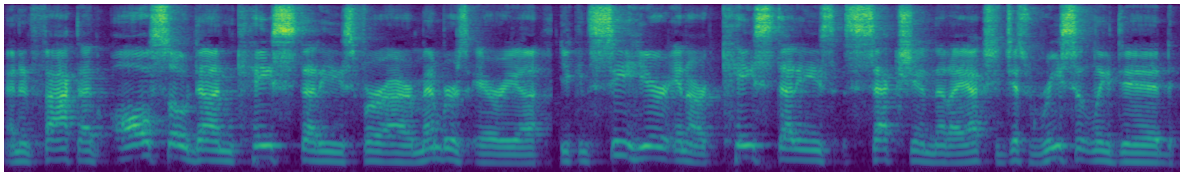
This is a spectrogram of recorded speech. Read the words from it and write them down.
And in fact, I've also done case studies for our members area. You can see here in our case studies section that I actually just recently did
